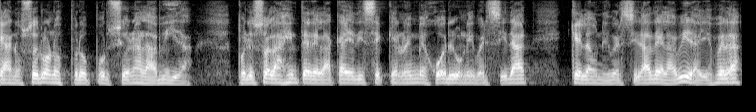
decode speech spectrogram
que a nosotros nos proporciona la vida. Por eso la gente de la calle dice que no hay mejor universidad que la universidad de la vida. Y es verdad,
